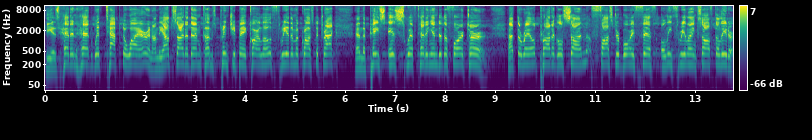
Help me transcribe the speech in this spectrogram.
He is head and head with Tap the Wire, and on the outside of them comes Principe Carlo, three of them across the track, and the pace is swift heading into the far turn. At the rail, Prodigal Son, Foster Boy fifth, only three lengths off the leader.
